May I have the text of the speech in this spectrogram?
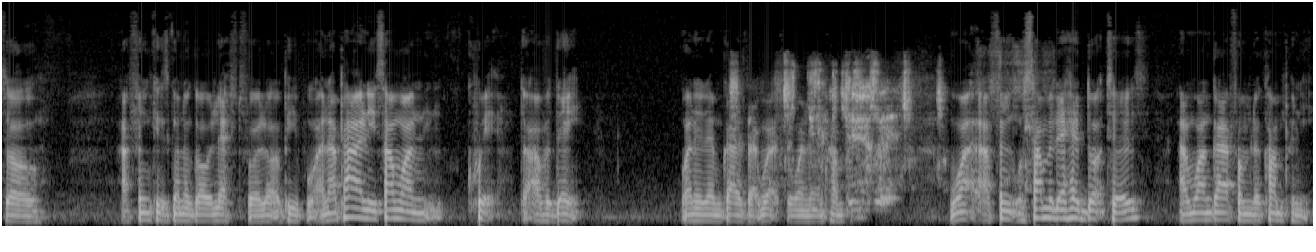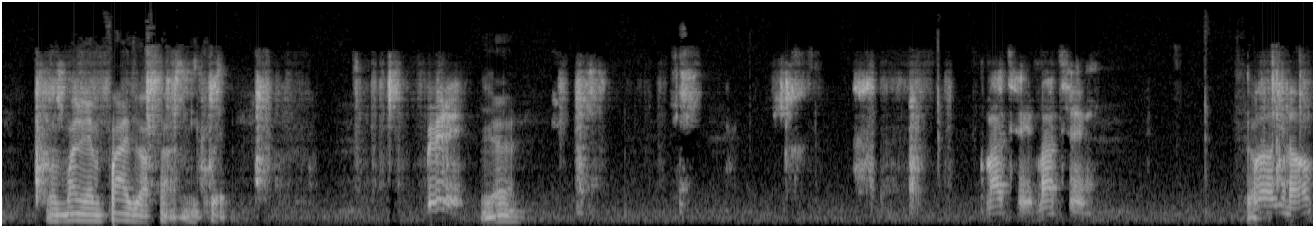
so I think it's gonna go left for a lot of people. And apparently, someone quit the other day. One of them guys that works for one of them companies. What I think was some of the head doctors and one guy from the company, from one of them Pfizer or something, he quit. Really? Yeah. Mad thing. So Well, you know,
